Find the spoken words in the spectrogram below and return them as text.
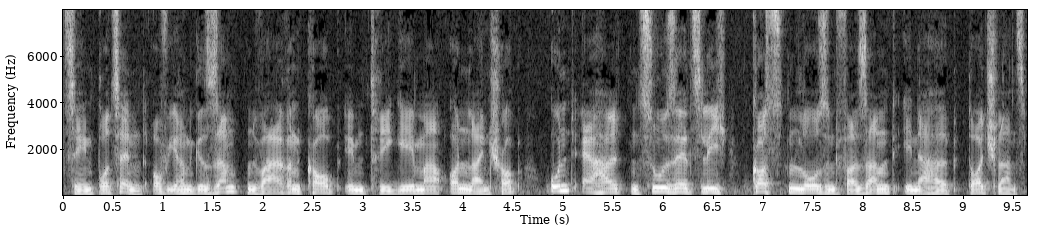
10% auf Ihren gesamten Warenkorb im Trigema Online-Shop und erhalten zusätzlich kostenlosen Versand innerhalb Deutschlands.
